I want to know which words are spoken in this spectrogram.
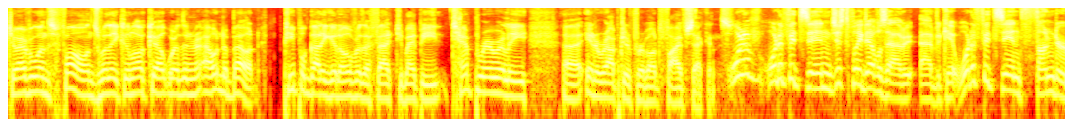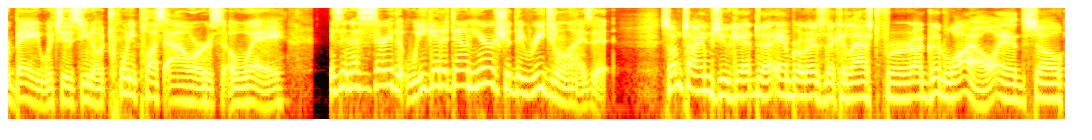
to everyone's phones where they can look out where they're out and about?" People got to get over the fact you might be temporarily uh, interrupted for about five seconds. What if what if it's in just to play devil's advocate? What if it's in Thunder Bay, which is you know twenty plus hours away? Is it necessary that we get it down here, or should they regionalize it? Sometimes you get uh, amber alerts that can last for a good while. And so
